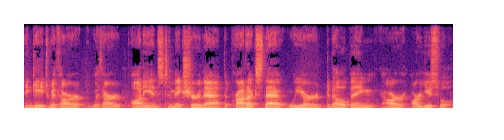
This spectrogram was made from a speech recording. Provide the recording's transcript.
engage with our with our audience to make sure that the products that we are developing are are useful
